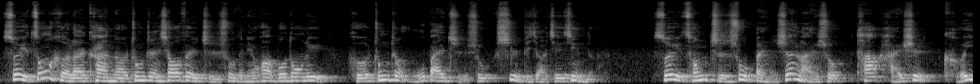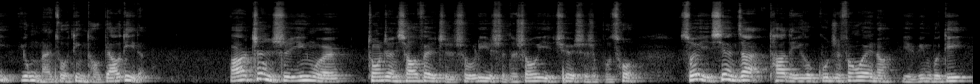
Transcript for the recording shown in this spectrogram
所以综合来看呢，中证消费指数的年化波动率和中证五百指数是比较接近的。所以从指数本身来说，它还是可以用来做定投标的的。而正是因为中证消费指数历史的收益确实是不错，所以现在它的一个估值分位呢也并不低。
